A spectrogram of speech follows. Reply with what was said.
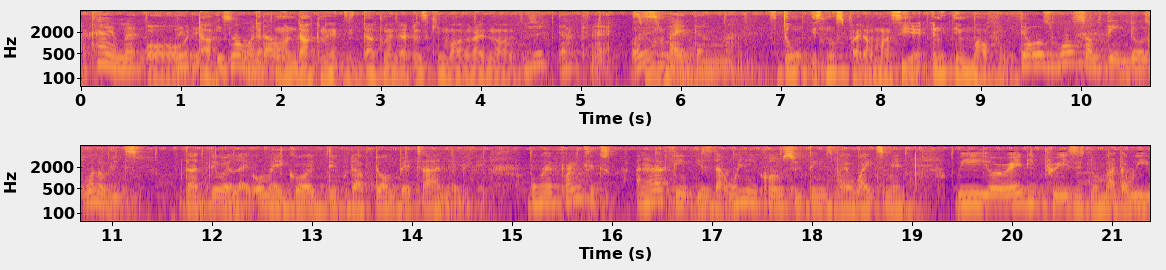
I can't remember. or Maybe Dark. It's not Wonder Da- Woman. one Dark Knight, the Dark Knight that just came out right now. Is it Dark Knight? Was it one of them. Spider Man? It's don't. It's not Spider Man. See anything Marvel. There was one something. There was one of it that they were like, "Oh my god, they could have done better and everything." But my point is, another thing is that when it comes to things by white men, we already praise it no matter we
